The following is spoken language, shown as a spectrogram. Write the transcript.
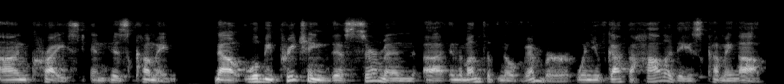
on Christ and his coming. Now, we'll be preaching this sermon uh, in the month of November when you've got the holidays coming up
